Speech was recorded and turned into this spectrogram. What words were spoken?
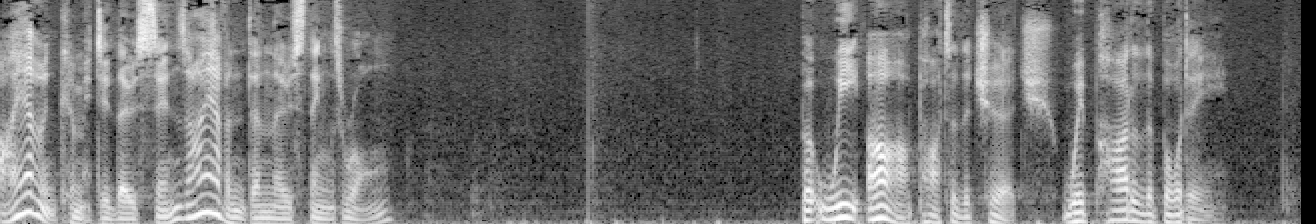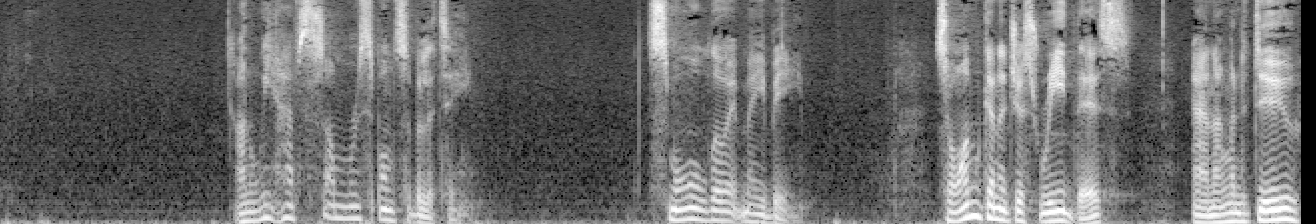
I haven't committed those sins, I haven't done those things wrong. But we are part of the church, we're part of the body. And we have some responsibility, small though it may be. So I'm going to just read this, and I'm going to do,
